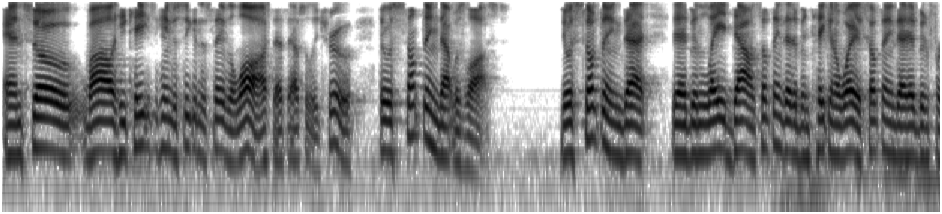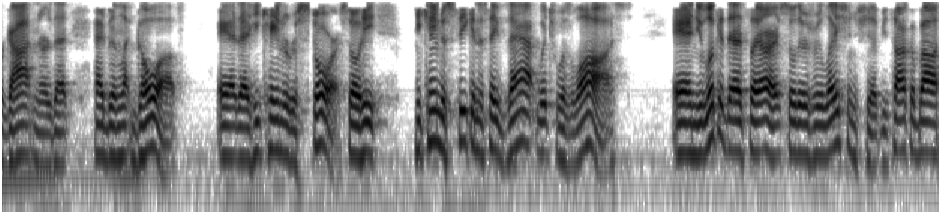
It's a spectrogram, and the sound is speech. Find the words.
And so while he came to seek and to save the lost, that's absolutely true, there was something that was lost. There was something that, that had been laid down, something that had been taken away, something that had been forgotten or that had been let go of and that he came to restore. So he he came to seek and to save that which was lost. And you look at that, it's like, all right, so there's relationship. You talk about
